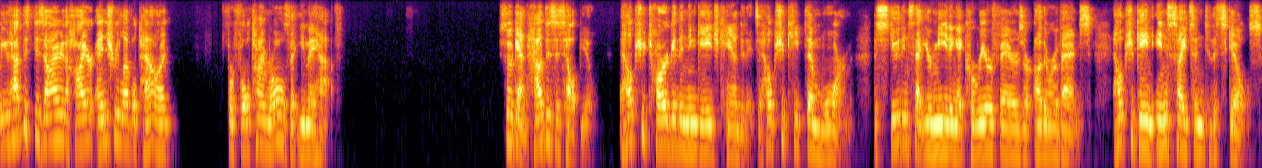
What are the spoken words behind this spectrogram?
but you have this desire to hire entry level talent for full time roles that you may have. So, again, how does this help you? It helps you target and engage candidates, it helps you keep them warm. The students that you're meeting at career fairs or other events, it helps you gain insights into the skills,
